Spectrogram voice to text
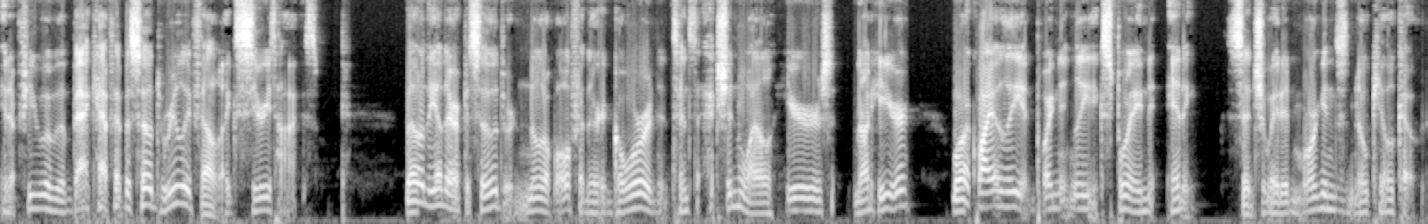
in a few of the back half episodes, really felt like series highs. Though the other episodes were notable for their gore and intense action, while Here's Not Here more quietly and poignantly explained and accentuated Morgan's no kill code.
